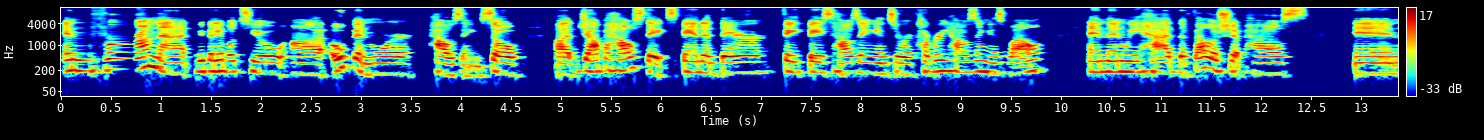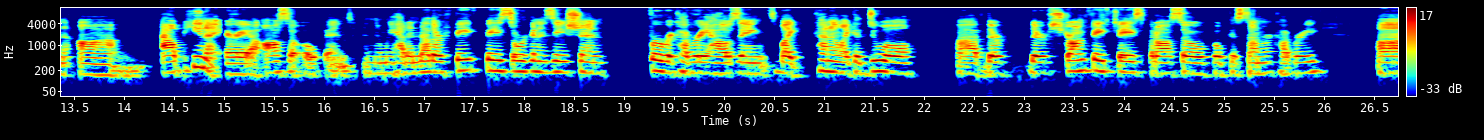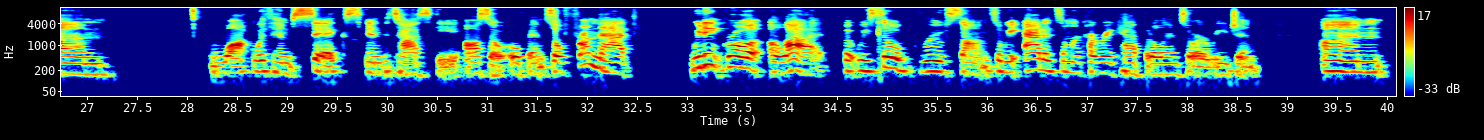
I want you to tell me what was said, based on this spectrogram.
And from that, we've been able to uh, open more housing. So uh, Joppa House, they expanded their faith-based housing into recovery housing as well. And then we had the Fellowship House in um, Alpena area also opened. And then we had another faith-based organization for recovery housing. It's like kind of like a dual, uh, they're, they're strong faith-based, but also focused on recovery. Um, Walk with Him 6 in Petoskey also open. So from that, we didn't grow a lot, but we still grew some. So we added some recovery capital into our region. Um,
